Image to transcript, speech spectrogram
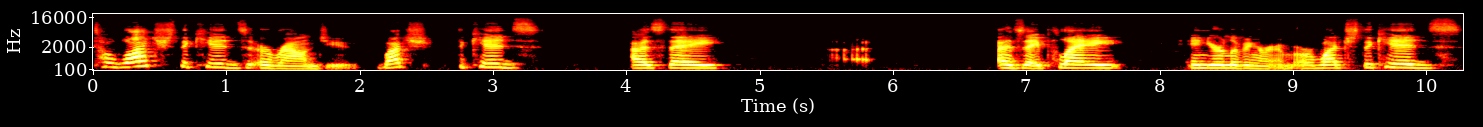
to watch the kids around you. Watch the kids as they as they play in your living room or watch the kids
